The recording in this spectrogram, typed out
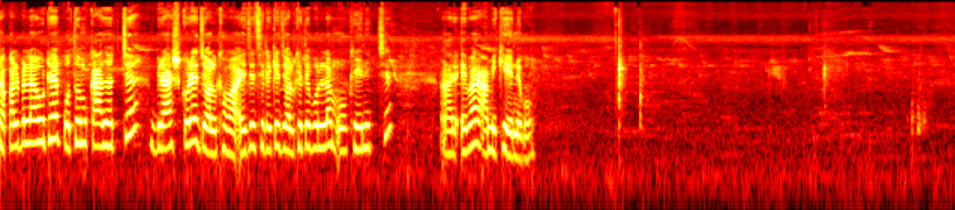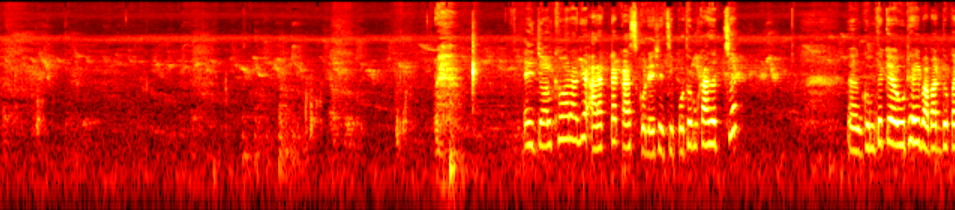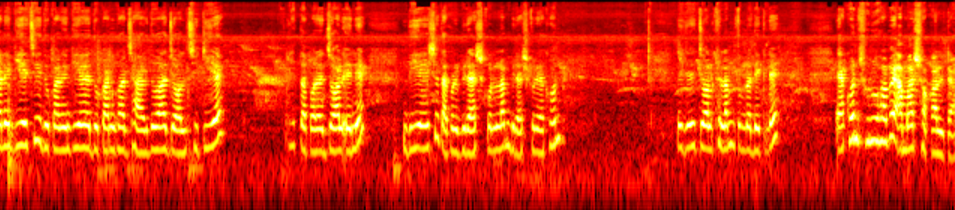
সকালবেলা উঠে প্রথম কাজ হচ্ছে ব্রাশ করে জল খাওয়া। এই যে ছেলেকে জল খেতে বললাম, ও খেয়ে নিচ্ছে। আর এবার আমি খেয়ে নেব। এই জল খাওয়ার আগে আর একটা কাজ করে এসেছি। প্রথম কাজ হচ্ছে ঘুম থেকে উঠেই বাবার দোকানে গিয়েছি। দোকানে গিয়ে দোকান ঘর ঝাড় দেওয়া, জল ছিটিয়ে তারপরে জল এনে দিয়ে এসে তারপরে বিরাস করলাম। বিরাস করে এখন এই যে জল খেলাম, তোমরা দেখলে। এখন শুরু হবে আমার সকালটা।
